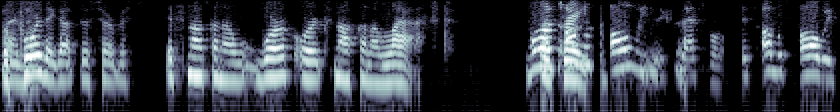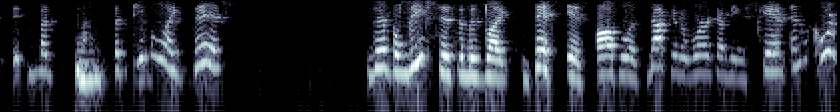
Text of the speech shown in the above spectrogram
before they got the service. It's not going to work or it's not going to last. Well, That's it's right. almost always successful. It's almost always, it, but Mhm. but people like this, their belief system is like, this is awful. It's not going to work. I'm being scammed. And of course,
